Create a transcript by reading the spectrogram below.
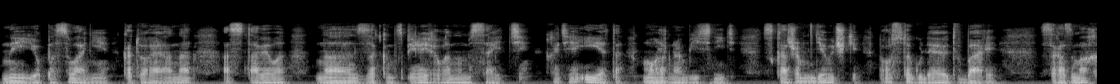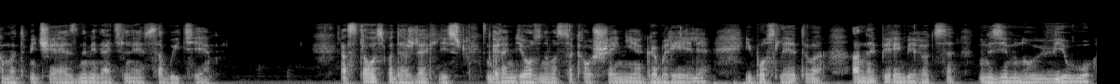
на ее послание, которое она оставила на законспирированном сайте. Хотя и это можно объяснить. Скажем, девочки просто гуляют в баре, с размахом отмечая знаменательное событие. Осталось подождать лишь грандиозного сокрушения Габриэля, и после этого она переберется на земную виллу,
